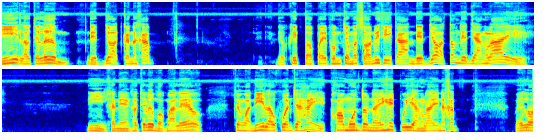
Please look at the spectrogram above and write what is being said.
นี้เราจะเริ่มเด็ดยอดกันนะครับ เดี๋ยวคลิปต่อไปผมจะมาสอนวิธีการเด็ดยอดต้องเด็ดอย่างไร นี่แขนงเขาจะเริ่มออกมาแล้ว จังหวะนี้เราควรจะให้ฮอร์โมนตัวไหนให้ปุ๋ยอย่างไรนะครับ ไว้รอ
